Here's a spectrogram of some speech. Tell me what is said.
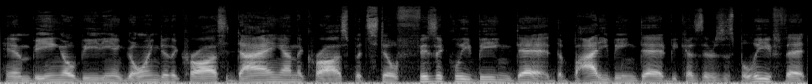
him being obedient, going to the cross, dying on the cross, but still physically being dead, the body being dead, because there's this belief that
